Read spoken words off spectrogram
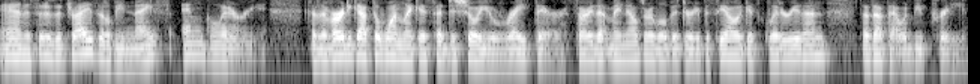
and as soon as it dries, it'll be nice and glittery because I've already got the one, like I said, to show you right there. Sorry that my nails are a little bit dirty, but see how it gets glittery then? So I thought that would be pretty.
